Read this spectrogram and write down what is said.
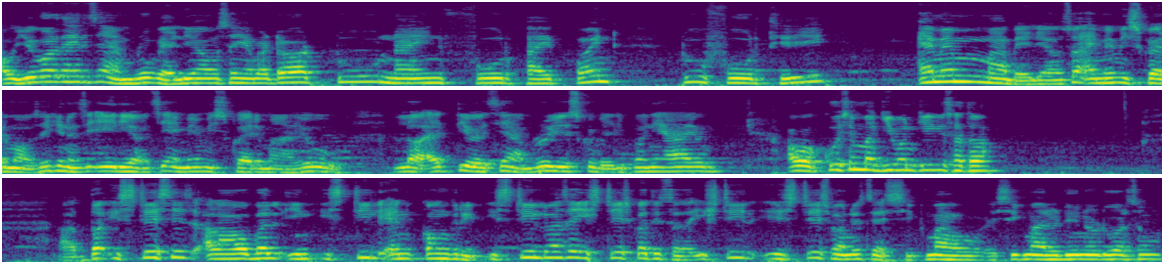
अब यो गर्दाखेरि चाहिँ हाम्रो भ्याल्यु आउँछ यहाँबाट two nine four five point two four three एमएममा भ्याल्यु आउँछ एमएम स्क्वायरमा आउँछ किनभने चाहिँ एरिया चाहिँ एमएम स्क्वायरमा आयो। ल यति भएपछि हाम्रो यसको भ्याल्यु पनि आयो। अब क्वेसनमा गिभन के के छ त? The stress is allowable in steel and concrete. स्टिलमा चाहिँ स्टेज कति छ स्टिल स्टेज भनेको चाहिँ सिक्मा हो। सिक्माहरू डिनोट गर्छौँ।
